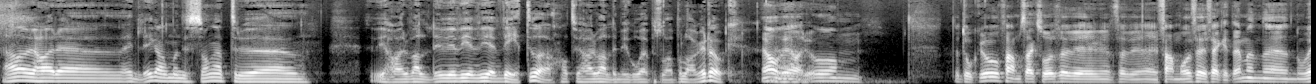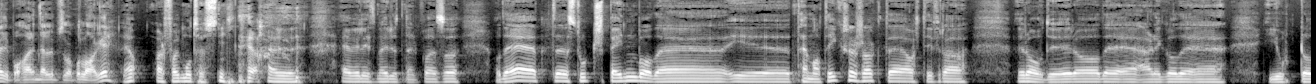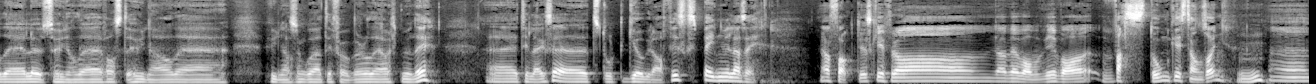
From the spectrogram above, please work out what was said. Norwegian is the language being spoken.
ja vi har eh, endelig i gang med en ny sesong. Jeg tror eh, vi har veldig vi, vi, vi vet jo da, at vi har veldig mye gode episoder på lager til dere. Ja, vi har jo mm, Det tok jo fem-seks år før vi, før vi, fem år før vi fikk det til, men eh, nå holder vi på å ha en del episoder på lager. Ja, i hvert fall mot høsten Ja. vi, er vi litt mer rutinert på det. Så, og det er et eh, stort spenn både i tematikk, selvsagt. Det er alt fra rovdyr, og det er elg, og det er hjort, og det er løse hunder, og det er faste hunder, og det er hunder som går etter fugl, og det er alt mulig. Eh, I tillegg så er det et stort geografisk spenn, vil jeg si. Ja, faktisk ifra ja, vi, var, vi var vestom Kristiansand. Mm.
